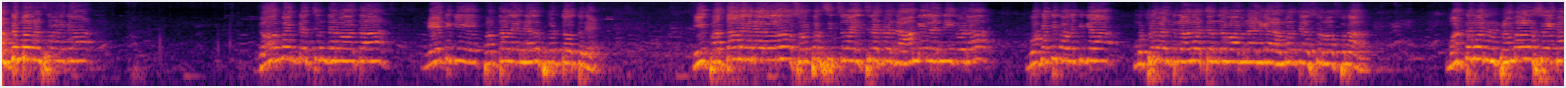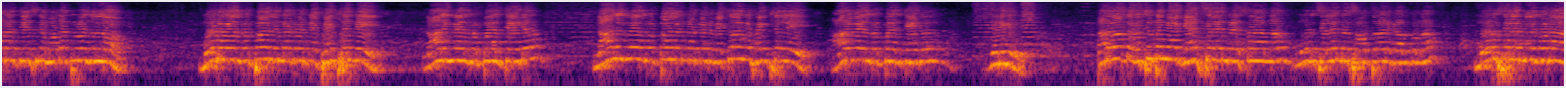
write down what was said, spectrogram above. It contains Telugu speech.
మొట్టమొదటిసారిగా గవర్నమెంట్ వచ్చిన తర్వాత నేటికి పద్నాలుగు నెలలు పూర్తవుతున్నాయి. ఈ పద్నాలుగు నెలలో సూపర్ సిక్స్లో ఇచ్చినటువంటి హామీలన్నీ కూడా ఒకటికొకటిగా ముఖ్యమంత్రి నారా చంద్రబాబు నాయుడు గారు అమలు చేసుకుని వస్తున్నారు. మొట్టమొదటి ప్రమాణ స్వీకారం చేసిన మొదటి రోజుల్లో మూడు వేల రూపాయలు ఉన్నటువంటి పెన్షన్ని నాలుగు వేల రూపాయలు చేయడం నాలుగు వేల రూపాయలు ఉన్నటువంటి వికలాంగ పెన్షన్ని ఆరు వేల రూపాయలు చేయడం జరిగింది. తర్వాత ఉచితంగా గ్యాస్ సిలిండర్ ఇస్తానన్నాం మూడు సిలిండర్ సంవత్సరానికి అనుకున్నాం మూడు సిలిండర్లు కూడా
